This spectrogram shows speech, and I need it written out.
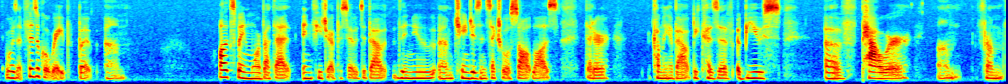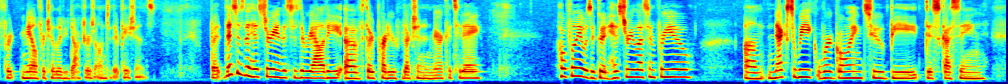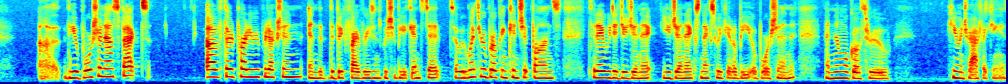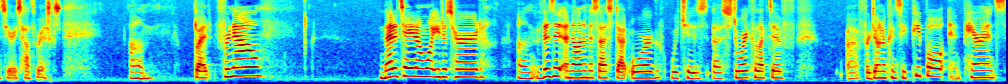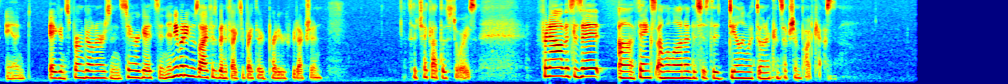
it wasn't physical rape, but um, I'll explain more about that in future episodes about the new um, changes in sexual assault laws that are coming about because of abuse of power um, from male fertility doctors onto their patients. But this is the history and this is the reality of third party reproduction in America today. Hopefully, it was a good history lesson for you. Um, next week, we're going to be discussing uh, the abortion aspect of third party reproduction and the, the big five reasons we should be against it. So, we went through broken kinship bonds. Today, we did eugenic, eugenics. Next week, it'll be abortion. And then we'll go through human trafficking and serious health risks. Um, but for now, meditate on what you just heard. Um, visit anonymousus.org, which is a story collective uh, for donor conceived people and parents and egg and sperm donors and surrogates and anybody whose life has been affected by third party reproduction. So check out those stories. For now, this is it. Uh, thanks. I'm Alana. This is the Dealing with Donor Conception podcast.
